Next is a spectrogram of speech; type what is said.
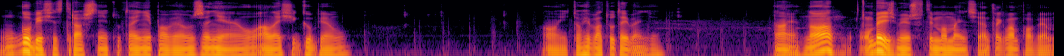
Gubię się strasznie tutaj, nie powiem, że nie, ale się gubię. Oj, to chyba tutaj będzie. A, no, byliśmy już w tym momencie, tak wam powiem.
